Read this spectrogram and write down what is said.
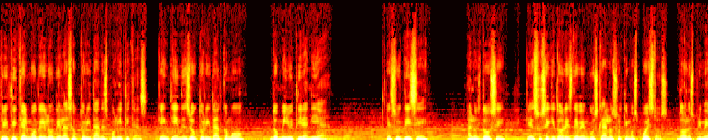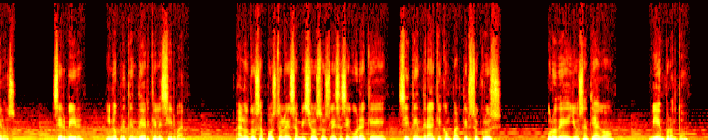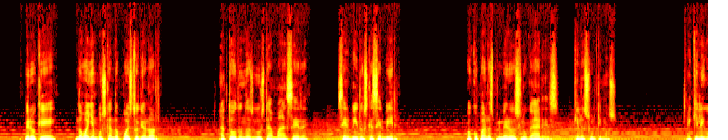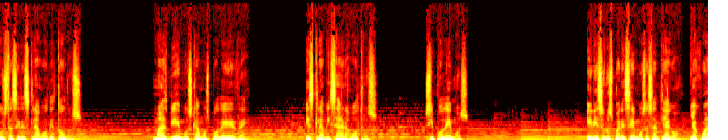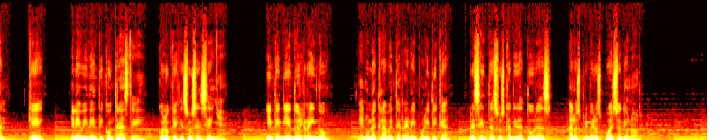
Critica el modelo de las autoridades políticas, que entienden su autoridad como dominio y tiranía. Jesús dice a los doce que sus seguidores deben buscar los últimos puestos, no los primeros, servir y no pretender que les sirvan. A los dos apóstoles ambiciosos les asegura que sí tendrán que compartir su cruz. Uno de ellos, Santiago, bien pronto, pero que no vayan buscando puestos de honor. A todos nos gusta más ser servidos que servir. Ocupar los primeros lugares que los últimos. ¿A quién le gusta ser esclavo de todos? Más bien buscamos poder esclavizar a otros, si podemos. En eso nos parecemos a Santiago y a Juan, que, en evidente contraste con lo que Jesús enseña, y entendiendo el reino en una clave terrena y política, presenta sus candidaturas a los primeros puestos de honor.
